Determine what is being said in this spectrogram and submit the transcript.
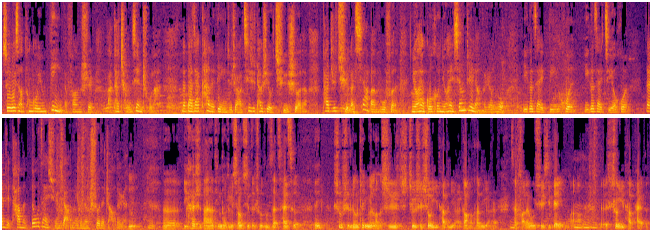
所以我想通过用电影的方式把它呈现出来。那大家看了电影就知道，其实它是有取舍的。它只取了下半部分，牛爱国和牛爱香这两个人物，一个在离婚，一个在结婚。但是他们都在寻找那个能说得着的人。嗯嗯。呃，一开始大家听到这个消息的时候，都在猜测，哎，是不是刘震云老师 就是授意他的女儿？刚好他的女儿在好莱坞学习电影嘛，啊，授意他拍的，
